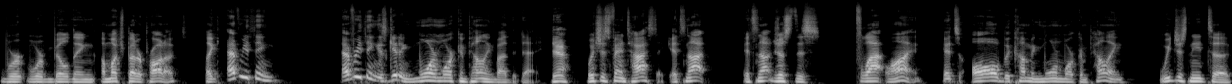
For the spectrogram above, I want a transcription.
we're we're building a much better product. Like everything, everything is getting more and more compelling by the day. Yeah. which is fantastic. It's not it's not just this flat line. It's all becoming more and more compelling. We just need to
